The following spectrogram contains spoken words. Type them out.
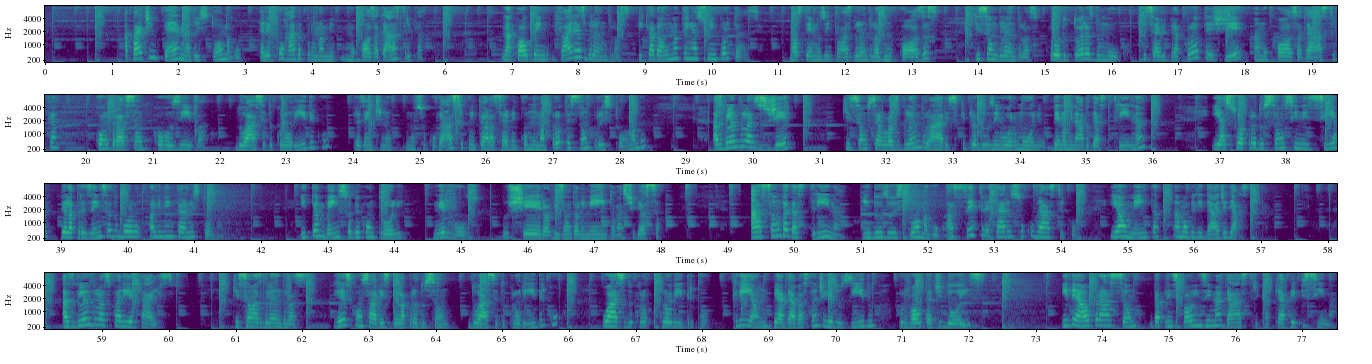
A parte interna do estômago ela é forrada por uma mucosa gástrica na qual tem várias glândulas e cada uma tem a sua importância. Nós temos então as glândulas mucosas, que são glândulas produtoras do muco, que serve para proteger a mucosa gástrica contra a ação corrosiva do ácido clorídrico presente no, no suco gástrico, então elas servem como uma proteção para o estômago. As glândulas G, que são células glandulares que produzem o hormônio denominado gastrina, e a sua produção se inicia pela presença do bolo alimentar no estômago e também sob o controle nervoso, do cheiro, a visão do alimento, a mastigação. A ação da gastrina induz o estômago a secretar o suco gástrico e aumenta a mobilidade gástrica. As glândulas parietais, que são as glândulas responsáveis pela produção do ácido clorídrico, o ácido clorídrico cria um pH bastante reduzido, por volta de 2, ideal para a ação da principal enzima gástrica, que é a pepsina.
